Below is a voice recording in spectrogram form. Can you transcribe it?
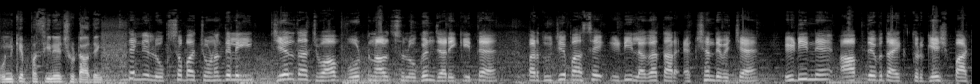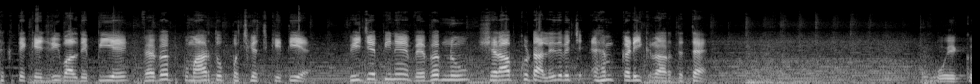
उनके पसीने छुटा देंगे ਨੇ ਲੋਕ ਸਭਾ ਚੋਣਾਂ ਦੇ ਲਈ ਜੇਲ੍ਹ ਦਾ ਜਵਾਬ ਵੋਟ ਨਾਲ ਸਲੋਗਨ ਜਾਰੀ ਕੀਤਾ ਹੈ ਪਰ ਦੂਜੇ ਪਾਸੇ ਈਡੀ ਲਗਾਤਾਰ ਐਕਸ਼ਨ ਦੇ ਵਿੱਚ ਹੈ ਈਡੀ ਨੇ ਆਪ ਦੇ ਵਿਧਾਇਕ ਦੁਰਗੇਸ਼ ਪਾਠਕ ਤੇ ਕੇਜਰੀਵਾਲ ਦੇ ਪੀਏ ਵੈਭਵ ਕੁਮਾਰ ਤੋਂ ਪੁੱਛਗਿੱਛ ਕੀਤੀ ਹੈ ਬੀਜੇਪੀ ਨੇ ਵੈਭਵ ਨੂੰ ਸ਼ਰਾਬ ਘੁਟਾਲੇ ਦੇ ਵਿੱਚ ਅਹਿਮ ਕੜੀ ਕਰਾਰ ਦਿੱਤਾ ਹੈ वो एक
